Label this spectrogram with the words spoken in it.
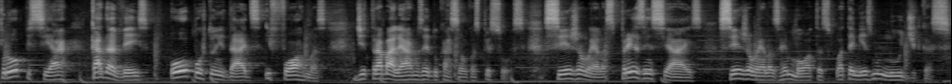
propiciar cada vez oportunidades e formas de trabalharmos a educação com as pessoas, sejam elas presenciais, sejam elas remotas ou até mesmo lúdicas.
